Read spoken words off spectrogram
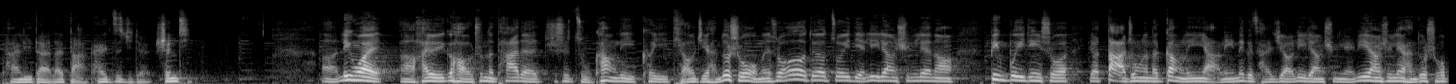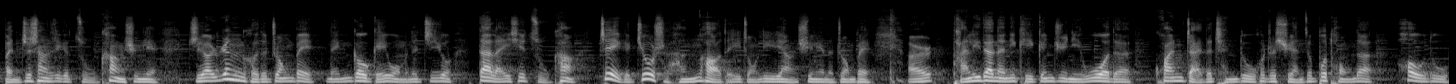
弹力带来打开自己的身体。啊，另外啊，还有一个好处呢，它的就是阻抗力可以调节。很多时候我们说哦，都要做一点力量训练哦，并不一定说要大重量的杠铃、哑铃那个才叫力量训练。力量训练很多时候本质上是一个阻抗训练。只要任何的装备能够给我们的肌肉带来一些阻抗，这个就是很好的一种力量训练的装备。而弹力带呢，你可以根据你握的宽窄的程度，或者选择不同的厚度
